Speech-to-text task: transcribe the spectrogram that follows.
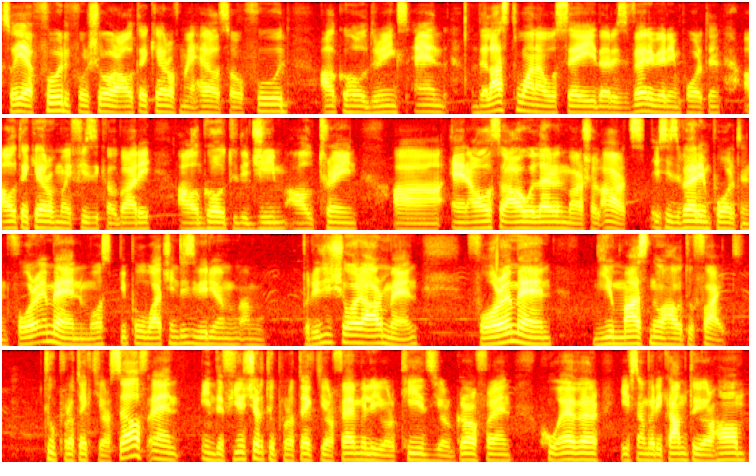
So yeah food for sure. I'll take care of my health. So food alcohol drinks and the last one i will say that is very very important i'll take care of my physical body i'll go to the gym i'll train uh, and also i will learn martial arts. This is very important for a man. Most people watching this video i'm, I'm pretty sure are men. For a man you must know how to fight to protect yourself and in the future to protect your family your kids your girlfriend whoever. If somebody come to your home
